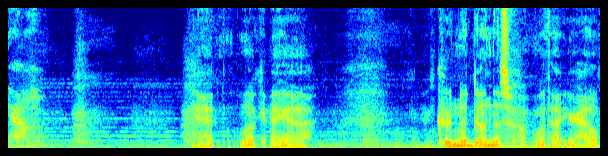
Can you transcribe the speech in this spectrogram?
Yeah. Yeah, look, I, uh... I couldn't have done this without your help.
